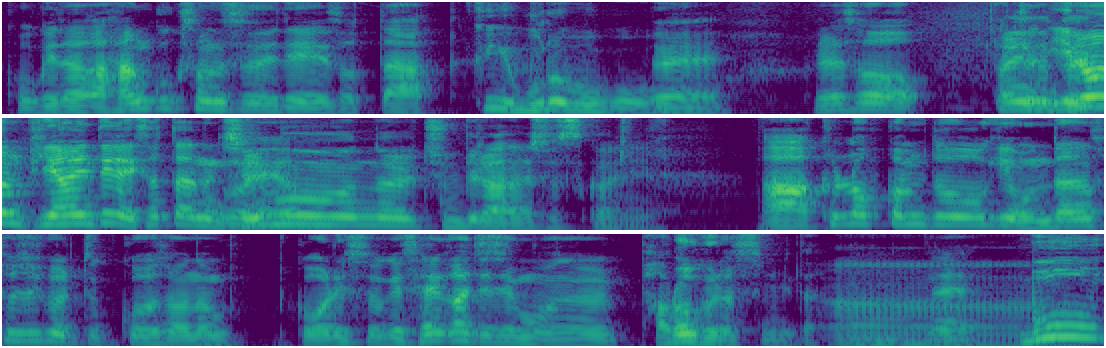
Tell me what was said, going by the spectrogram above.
거기다가 한국 선수에 대해서 딱 그게 물어보고 네. 그래서 아니, 이런 비하인드가 있었다는 거예요. 질문을 준비를 안 하셨을 거 아니에요. 아 클롭 감독이 온다는 소식을 듣고 저는 머릿속에 세 가지 질문을 바로 그렸습니다. 아, 네. 뭐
